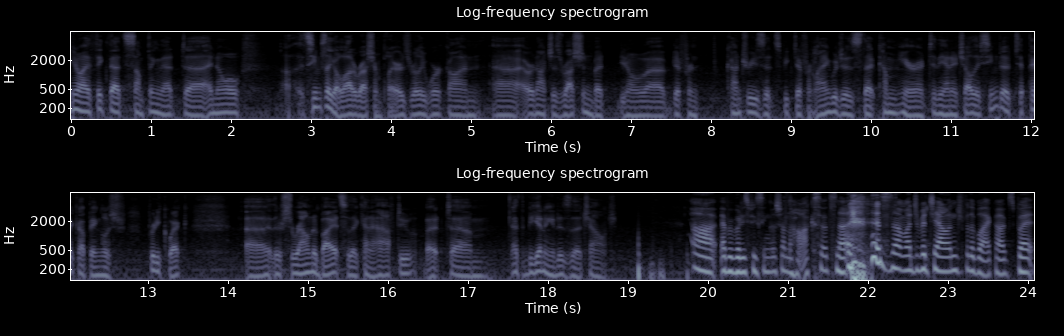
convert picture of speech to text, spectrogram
you know, I think that's something that uh, I know. Uh, it seems like a lot of Russian players really work on, uh, or not just Russian, but you know, uh, different countries that speak different languages that come here to the NHL. They seem to, to pick up English pretty quick. they're surrounded by it, so they kind of have to. But um, at the beginning, it is a challenge. Uh, everybody speaks English on the Hawks, so it's not it's not much of a challenge for the Blackhawks. But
